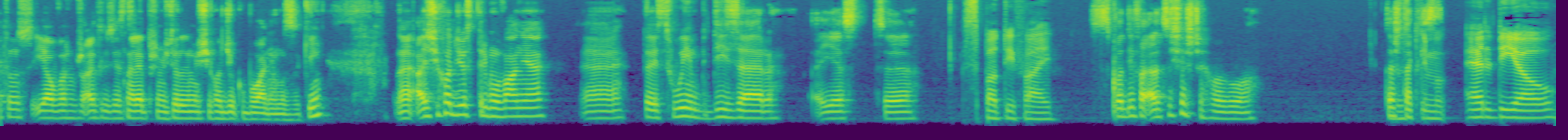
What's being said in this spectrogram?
iTunes i ja uważam, że iTunes jest najlepszym źródłem, jeśli chodzi o kupowanie muzyki. E, A jeśli chodzi o streamowanie, e, to jest Wimp, Deezer, jest e, Spotify, Spotify, ale coś jeszcze chyba było. Też taki RDO,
